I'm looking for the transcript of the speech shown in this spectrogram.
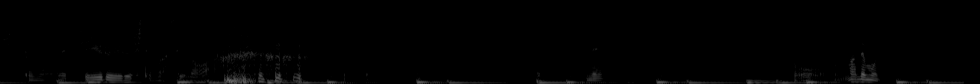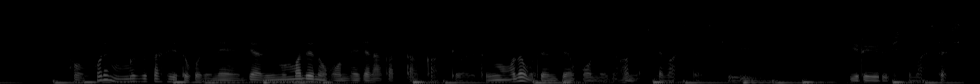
ちょっともうめっちゃゆるゆるしてます今は。ね。そう。まあでもそうこれも難しいとこでねじゃあ今までの本音じゃなかったんかって言われると今までも全然本音で話してましたしゆるゆるしてましたし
